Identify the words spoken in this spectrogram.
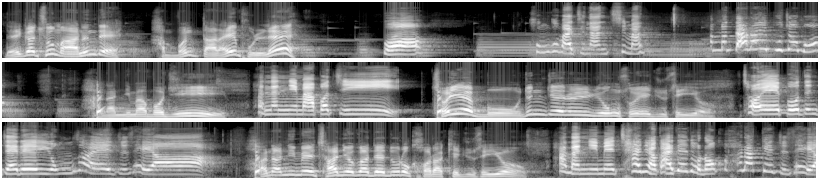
내가 좀 아는데 한번 따라해 볼래? 뭐 궁금하진 않지만 한번 따라해보죠 뭐. 하나님 아버지, 하나님 아버지, 저의 모든 죄를 용서해 주세요. 저의 모든 죄를 용서해 주세요. 하나님의 자녀가 되도록 허락해 주세요. 하나님의 자녀가 되도록 허락해 주세요.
